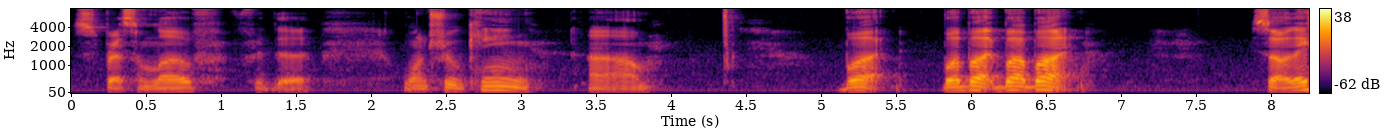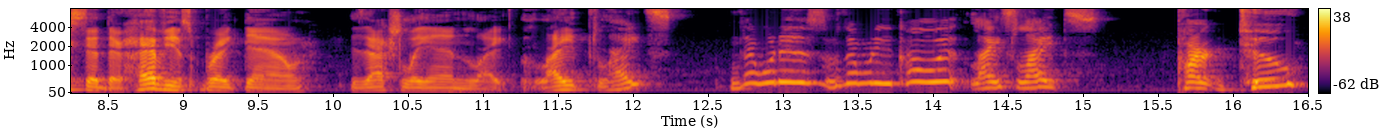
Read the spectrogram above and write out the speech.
Spread some love for the one true king. Um, but, but, but, but, but. So they said their heaviest breakdown is actually in like light lights. Is that what it is? Is that what do you call it? Lights, lights, part two.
